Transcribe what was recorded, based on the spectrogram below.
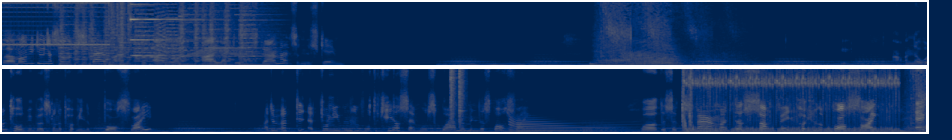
well, I'm only doing this on experiment because I want I like doing experiments in this game. No one told me was gonna put me in the boss fight. I don't, I, I don't even have all the Chaos Emeralds. Why am I in this boss fight? Well, this experiment does something. It puts you in the boss fight. Egg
